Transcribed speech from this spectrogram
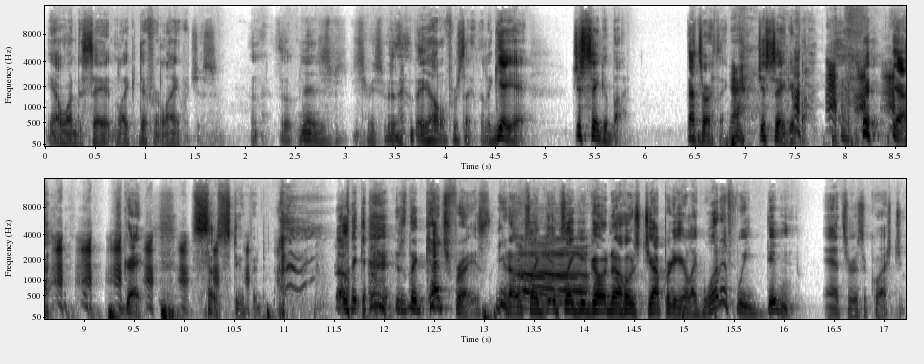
yeah, I wanted to say it in like different languages. They held for a second. They're like, yeah, yeah, just say goodbye. That's our thing. Just say goodbye. yeah, it's great. So stupid. like it's the catchphrase. You know, it's like it's like you go into host Jeopardy. You're like, what if we didn't answer as a question?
